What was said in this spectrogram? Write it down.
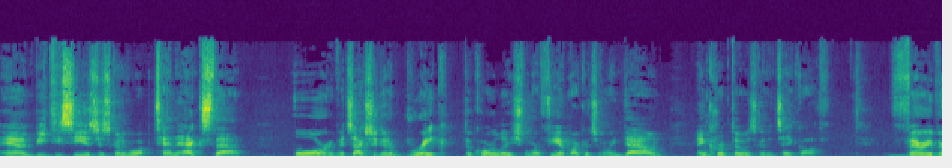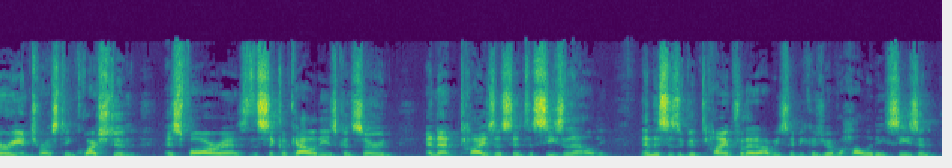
and BTC is just going to go up 10x that, or if it's actually going to break the correlation where fiat markets are going down and crypto is going to take off. Very, very interesting question as far as the cyclicality is concerned, and that ties us into seasonality. And this is a good time for that, obviously, because you have the holiday season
